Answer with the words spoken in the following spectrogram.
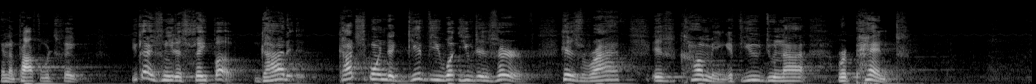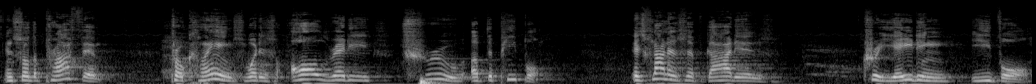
And the prophet would say, You guys need to shape up. God, God's going to give you what you deserve. His wrath is coming if you do not repent. And so the prophet proclaims what is already true of the people. It's not as if God is creating evil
